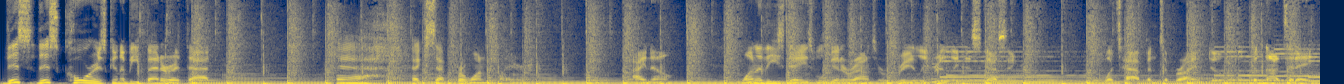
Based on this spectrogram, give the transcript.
this this core is going to be better at that, except for one player. I know. One of these days we'll get around to really, really discussing what's happened to Brian Dumoulin, but not today.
